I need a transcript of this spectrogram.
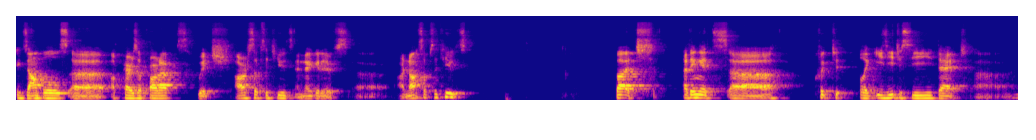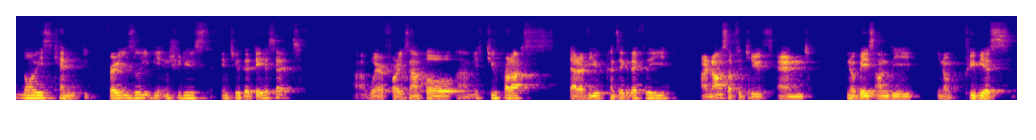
examples uh, of pairs of products which are substitutes and negatives uh, are not substitutes. But I think it's uh, quick to like easy to see that uh, noise can very easily be introduced into the data set, uh, where, for example, um, if two products that are viewed consecutively are not substitutes, and you know, based on the you know previous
